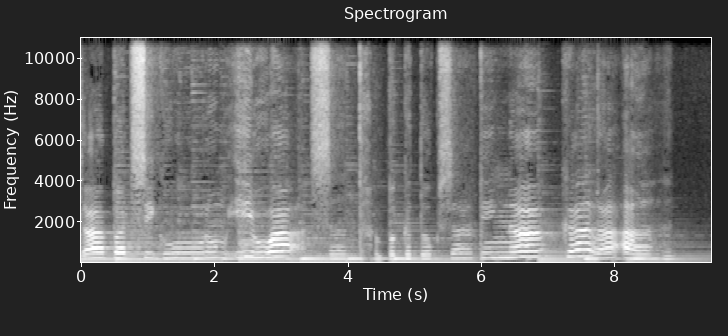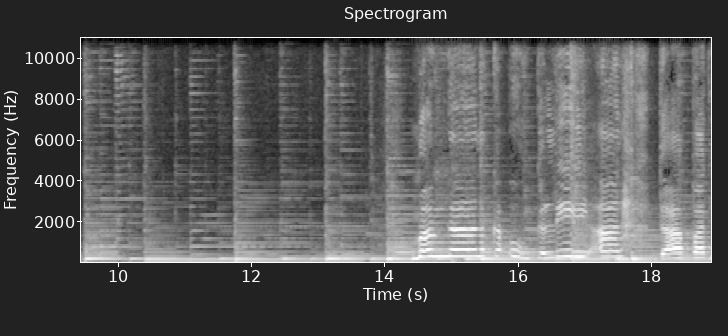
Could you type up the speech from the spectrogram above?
Dapat sigurong iwasan Ang pagkatok sa ating nakaraan Mga nakaugalian Dapat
